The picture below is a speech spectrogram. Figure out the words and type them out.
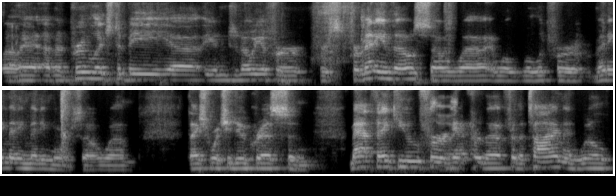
Well, hey, I've been privileged to be uh, and to know you for for for many of those. So uh, and we'll we'll look for many many many more. So um, thanks for what you do, Chris and Matt. Thank you for Absolutely. again for the for the time, and we'll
